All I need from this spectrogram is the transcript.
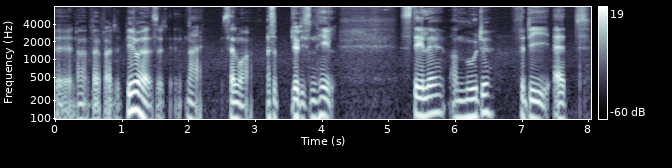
øh, når, hvad var det, biluheld? Så sagde de, nej, selvmord. Og så blev de sådan helt stille og mutte, fordi at,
